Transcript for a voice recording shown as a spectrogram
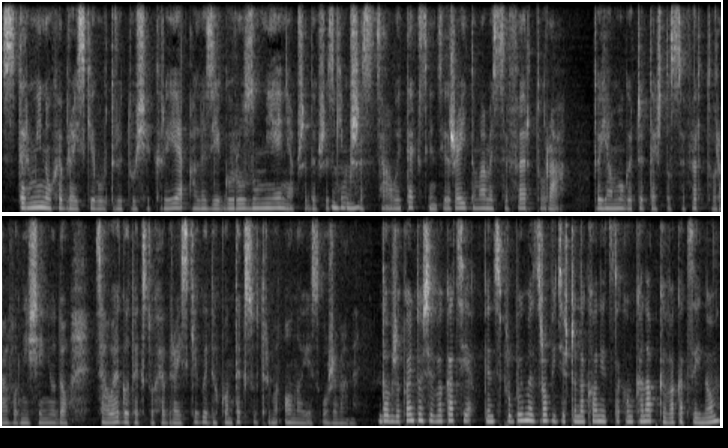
z terminu hebrajskiego, który tu się kryje, ale z jego rozumienia przede wszystkim mhm. przez cały tekst. Więc jeżeli to mamy Sefer Torah, to ja mogę czytać to Sefer Torah w odniesieniu do całego tekstu hebrajskiego i do kontekstu, w którym ono jest używane. Dobrze, kończą się wakacje, więc spróbujmy zrobić jeszcze na koniec taką kanapkę wakacyjną,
